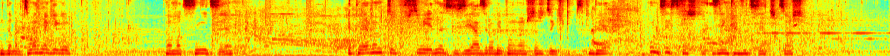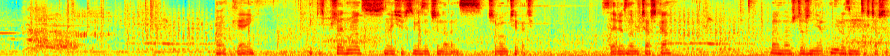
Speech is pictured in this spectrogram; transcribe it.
Dobra, co mamy jakiego pomocnicy? Jak pojawiam, to w sumie jedno co ja zrobię, powiem wam szczerze, to ich spróbuję ucestwić z rękawicy czy coś. Okej. Okay. Jakiś przedmiot, no i się w sumie zaczyna, więc trzeba uciekać. Serio, znowu czaszka? Powiem wam szczerze, nie, nie rozumiem tych czaszek.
